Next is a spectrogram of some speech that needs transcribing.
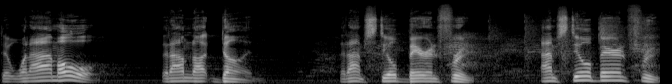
that when I'm old, that I'm not done, that I'm still bearing fruit. I'm still bearing fruit,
